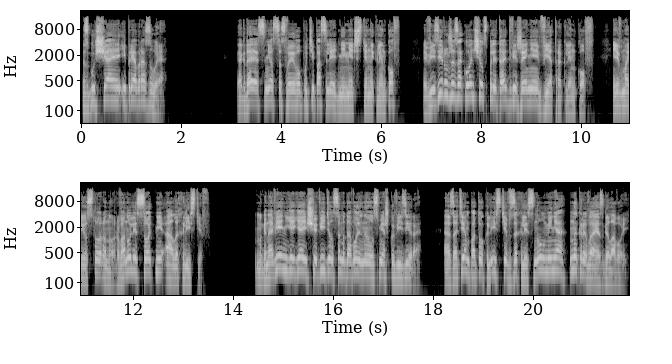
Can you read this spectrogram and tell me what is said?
сгущая и преобразуя. Когда я снес со своего пути последний меч стены клинков, визир уже закончил сплетать движение ветра клинков, и в мою сторону рванули сотни алых листьев. Мгновенье я еще видел самодовольную усмешку визира, а затем поток листьев захлестнул меня, накрывая с головой.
